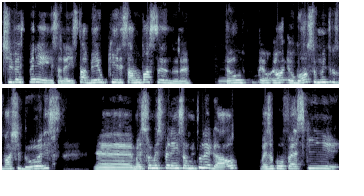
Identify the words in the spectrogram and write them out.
tive a experiência, né? E saber o que eles estavam passando, né? Então, eu, eu, eu, gosto muito dos bastidores, é, mas foi uma experiência muito legal. Mas eu confesso que,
